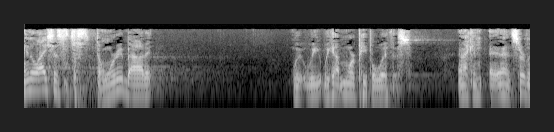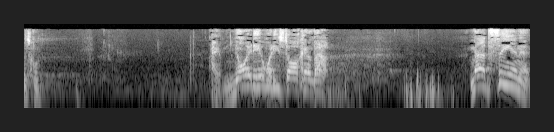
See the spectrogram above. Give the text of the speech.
And Elisha says, don't worry about it. We, we, we got more people with us. And I can, and that servant's going, I have no idea what he's talking about. Not seeing it.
